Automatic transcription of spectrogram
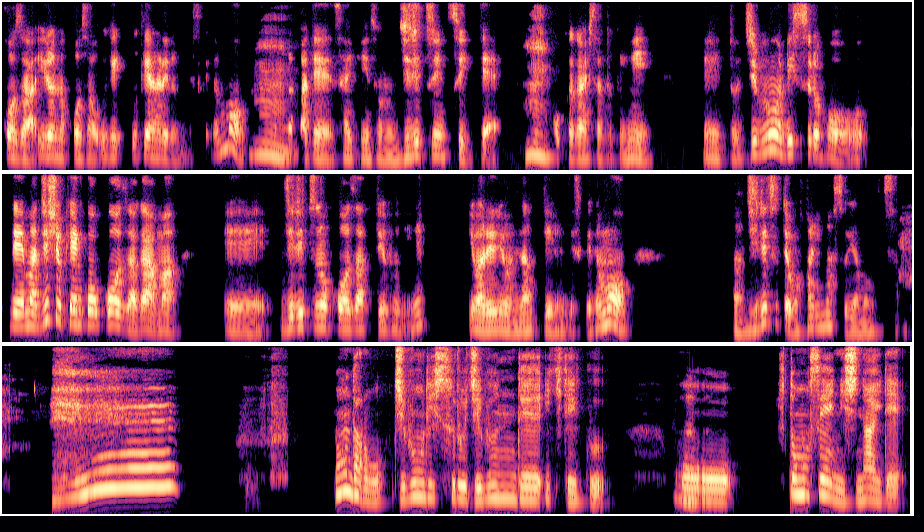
講座、いろんな講座を受け受けられるんですけども、うん。中で最近その自立についてうん。お伺いしたときに、えっと、自分を律する方を、で、まあ、自主健康講座が、まあ、えー自立の講座っていうふうにね、言われるようになっているんですけども、あ自立ってわかります？山口さん。ええなんだろう？自分を律する、自分で生きていく。うん。人のせいにしないで、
